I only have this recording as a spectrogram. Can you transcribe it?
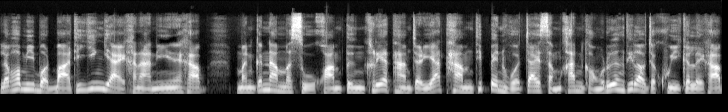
แล้วพอมีบทบาทที่ยิ่งใหญ่ขนาดนี้นะครับ มันก็นำมาสู่ความตึงเครียดทางจริยธรรมที่เป็นหัวใจสำคัญของเรื่องที่เราจะคุยกันเลยครับ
